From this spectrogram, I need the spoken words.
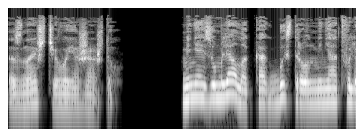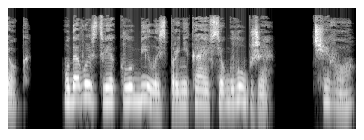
знаешь, чего я жажду? Меня изумляло, как быстро он меня отвлек. Удовольствие клубилось, проникая все глубже. Чего?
